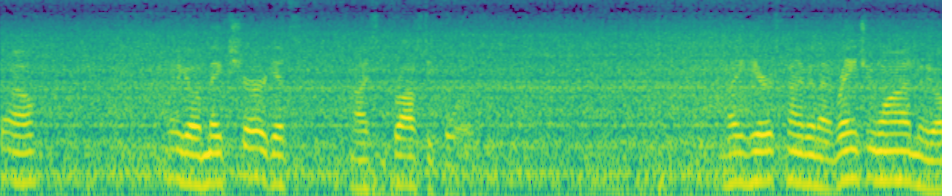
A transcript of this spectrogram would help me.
So I'm going to go make sure it gets nice and frosty for us. Right here is kind of in that range you want. A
